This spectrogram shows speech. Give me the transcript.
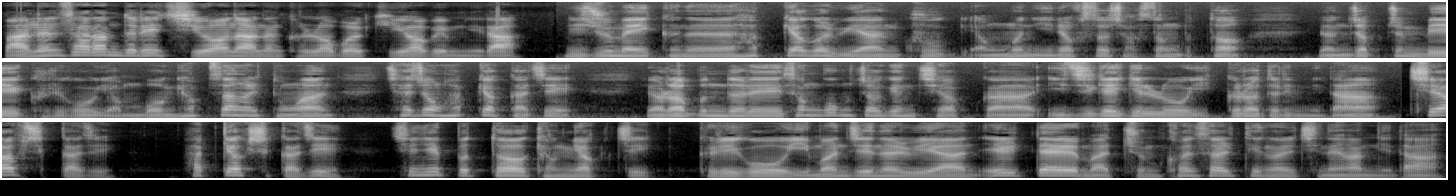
많은 사람들이 지원하는 글로벌 기업입니다. 리주메이크는 합격을 위한 국 영문 이력서 작성부터 면접 준비 그리고 연봉 협상을 통한 최종 합격까지 여러분들의 성공적인 취업과 이직의 길로 이끌어 드립니다. 취업 시까지 합격 시까지 신입부터 경력직, 그리고 임원진을 위한 1대1 맞춤 컨설팅을 진행합니다.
